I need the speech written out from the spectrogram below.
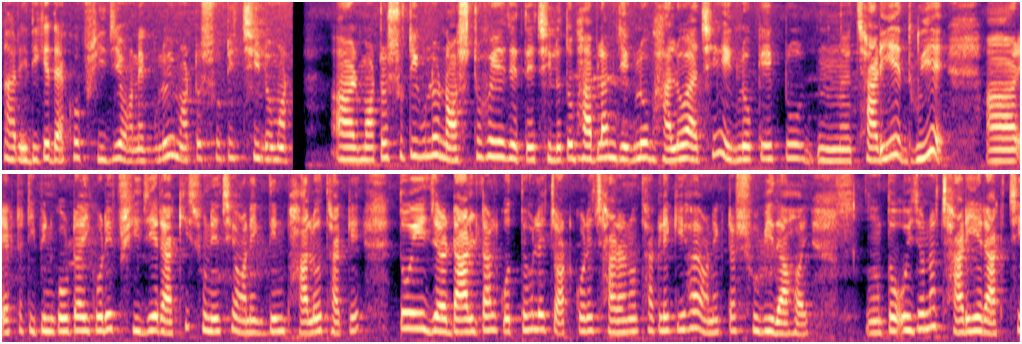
আর এদিকে দেখো ফ্রিজে অনেকগুলোই মটরশুঁটি ছিল, মট- আর মটরশুঁটিগুলো নষ্ট হয়ে যেতে ছিল। তো ভাবলাম যেগুলো ভালো আছে এগুলোকে একটু ছাড়িয়ে ধুয়ে আর একটা টিফিন কৌটাই করে ফ্রিজে রাখি। শুনেছি অনেক দিন ভালো থাকে। তো এই ডাল টাল করতে হলে চট করে ছাড়ানো থাকলে কি হয়? অনেকটা সুবিধা হয়। তো ওই জন্য ছাড়িয়ে রাখছি।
